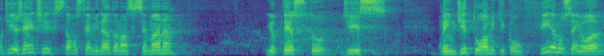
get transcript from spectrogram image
Bom dia, gente. Estamos terminando a nossa semana e o texto diz: Bendito o homem que confia no Senhor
